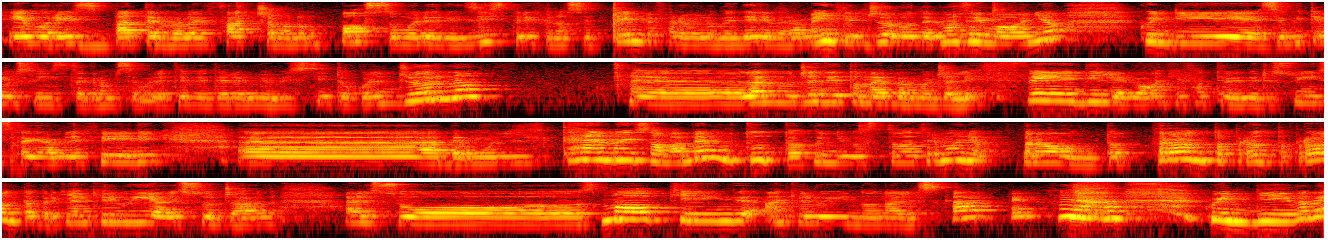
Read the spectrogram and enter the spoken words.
e vorrei sbattervelo in faccia ma non posso, voglio resistere fino a settembre farvelo vedere veramente il giorno del matrimonio. Quindi seguitemi su Instagram se volete vedere il mio vestito quel giorno. Eh, l'avevo già detto ma abbiamo già le fedi, le abbiamo anche fatte vedere su Instagram le fedi, eh, abbiamo il tema, insomma abbiamo tutto, quindi questo matrimonio è pronto, pronto, pronto, pronto, perché anche lui ha il suo, già, ha il suo smoking, anche lui non ha le scarpe, quindi vabbè,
